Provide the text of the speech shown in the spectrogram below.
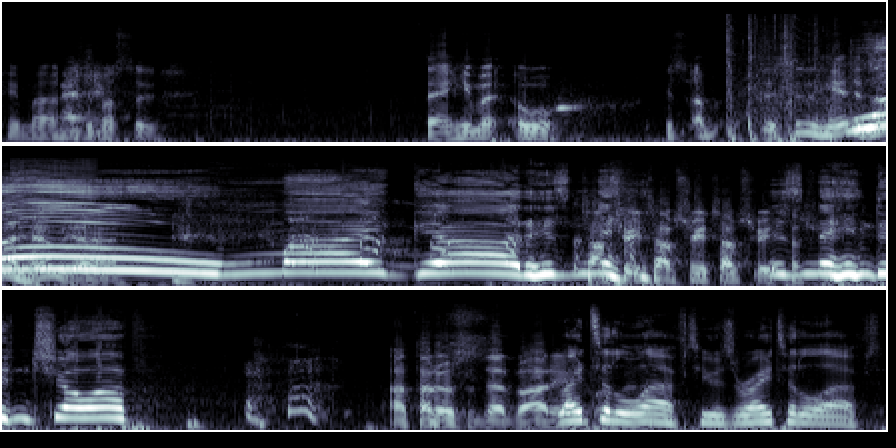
He must. He Magic? must have. Yeah, he must. Ooh. It's up. It's in here. It's not him. Whoa! My God! His Top name. street. Top street. Top street. His top street. didn't show up. I thought it was a dead body. Right to the minute. left. He was right to the left.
